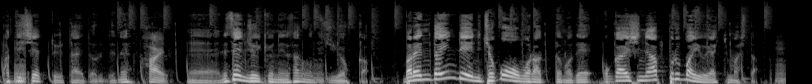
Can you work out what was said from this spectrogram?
パティシエというタイトルでね、はい。えー、2019年3月14日、バレンタインデーにチョコをもらったので、お返しにアップルパイを焼きました。うん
